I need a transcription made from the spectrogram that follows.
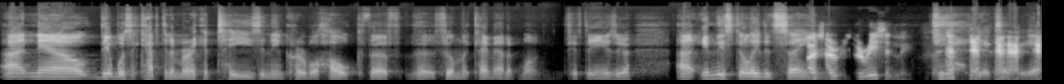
Uh, now there was a Captain America tease in the Incredible Hulk, the the film that came out at what fifteen years ago. Uh, in this deleted scene, Oh, so, so recently. yeah, yeah, exactly. Yeah.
